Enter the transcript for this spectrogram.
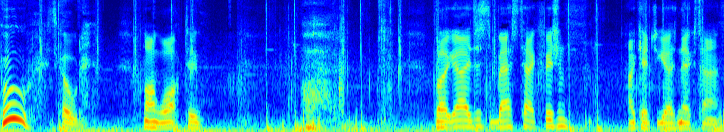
whew, it's cold. Long walk too. But guys, this is Bass Attack Fishing. I'll catch you guys next time.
